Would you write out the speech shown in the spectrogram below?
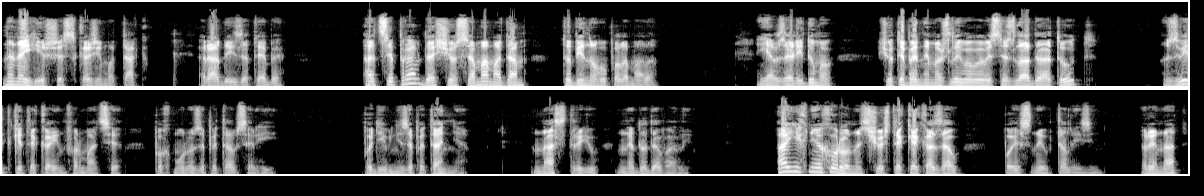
Не найгірше, скажімо так. Радий за тебе. А це правда, що сама мадам тобі ногу поламала? Я взагалі думав, що тебе неможливо вивести з ладу, а тут? Звідки така інформація? похмуро запитав Сергій. Подібні запитання настрою не додавали. А їхній охоронець щось таке казав, пояснив Тализін. Ренат?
